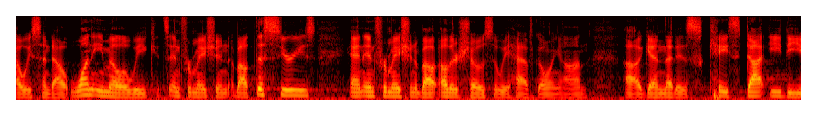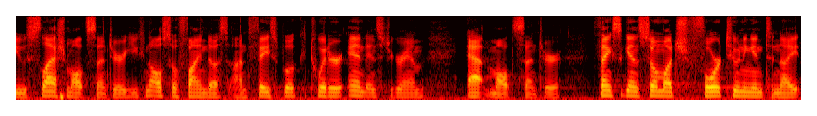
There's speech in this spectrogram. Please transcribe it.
uh, we send out one email a week. It's information about this series and information about other shows that we have going on. Uh, again, that is case.edu slash Maltz Center. You can also find us on Facebook, Twitter, and Instagram at Maltz Center. Thanks again so much for tuning in tonight.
